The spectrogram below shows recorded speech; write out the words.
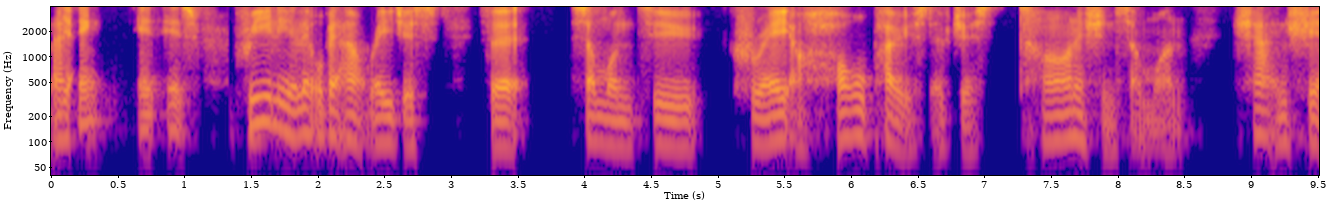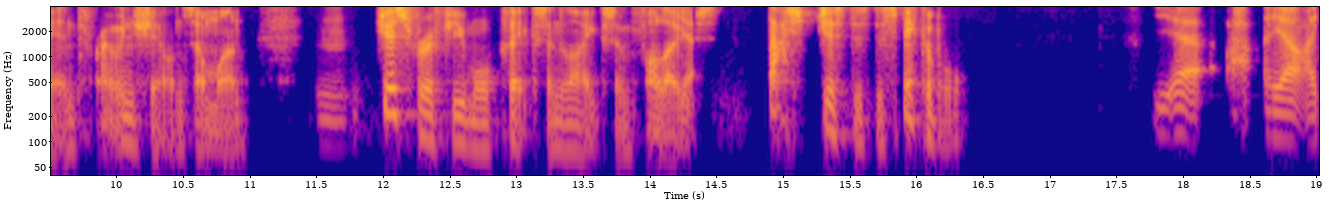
And yeah. I think it, it's really a little bit outrageous for someone to create a whole post of just tarnishing someone, chatting shit and throwing shit on someone mm. just for a few more clicks and likes and follows. Yeah. That's just as despicable. Yeah, yeah, I,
